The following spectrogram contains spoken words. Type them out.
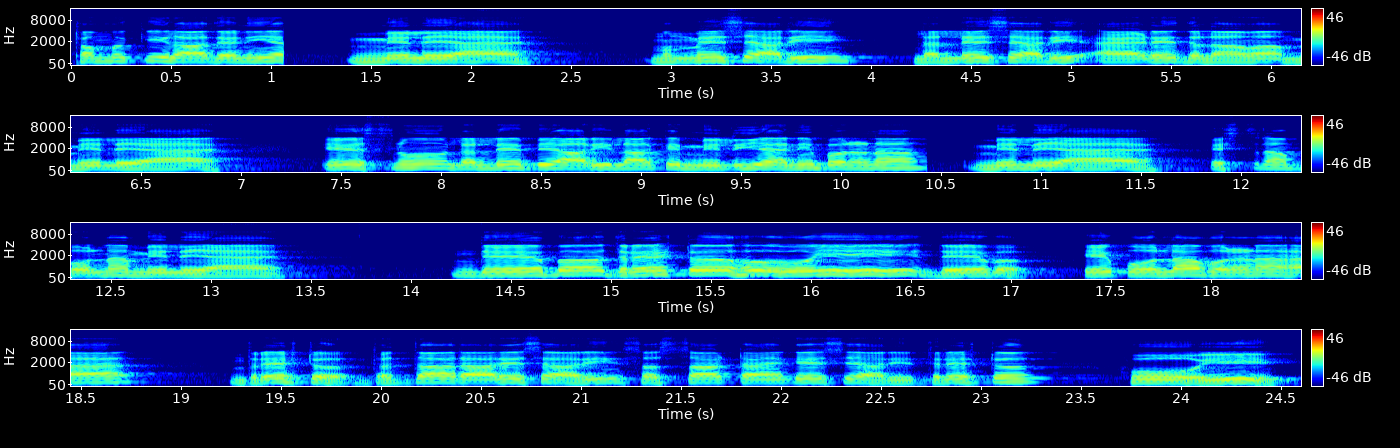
ਠਮਕੀ ਲਾ ਦੇਣੀ ਹੈ। ਮਿਲਿਆ ਮੰਮੇ ਸਿਹਾਰੀ, ਲੱਲੇ ਸਿਹਾਰੀ, ਐੜੇ ਦਲਾਵਾ, ਮਿਲਿਆ ਇਸ ਨੂੰ ਲੱਲੇ ਬਿਹਾਰੀ ਲਾ ਕੇ ਮਿਲਿਆ ਨਹੀਂ ਬੋਲਣਾ, ਮਿਲਿਆ ਇਸ ਤਰ੍ਹਾਂ ਬੋਲਣਾ ਮਿਲਿਆ ਦੇਵ ਦ੍ਰਿਸ਼ਟ ਹੋਈ, ਦੇਵ, ਇਹ ਪੋਲਾ ਬੋਲਣਾ ਹੈ। ਦ੍ਰਿਸ਼ਟ, ਦੱਦਾ ਰਾਰੇ ਸਿਹਾਰੀ, ਸੱਸਾ ਟਾਂਗੇ ਸਿਹਾਰੀ, ਦ੍ਰਿਸ਼ਟ ਹੋਈ।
